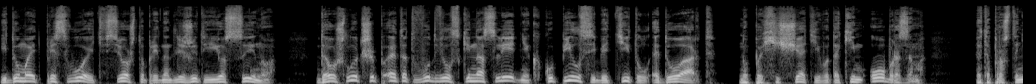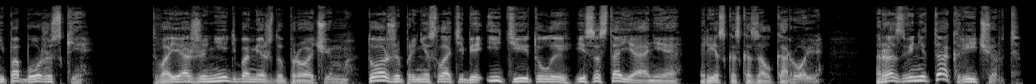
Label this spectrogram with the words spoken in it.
и думает присвоить все, что принадлежит ее сыну? Да уж лучше б этот вудвиллский наследник купил себе титул Эдуард, но похищать его таким образом — это просто не по-божески Твоя женитьба, между прочим, тоже принесла тебе и титулы, и состояние», — резко сказал король. «Разве не так, Ричард?»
